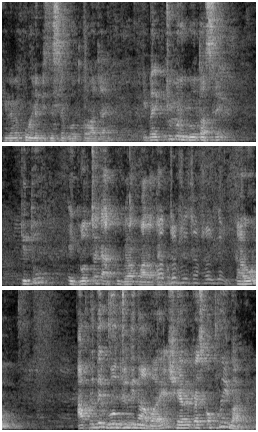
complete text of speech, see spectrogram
কীভাবে করলে বিজনেসটা গ্রোথ করা যায়। এবার একটু করে গ্রোথ আছে কিন্তু এই গ্রোথটাকে আর একটু বাড়াতে হবে। কারণ আপনাদের গ্রোথ যদি না বাড়ে শেয়ারের প্রাইস কখনোই বাড়বে না।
